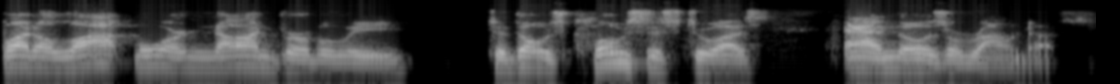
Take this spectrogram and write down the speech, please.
but a lot more non verbally to those closest to us and those around us.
